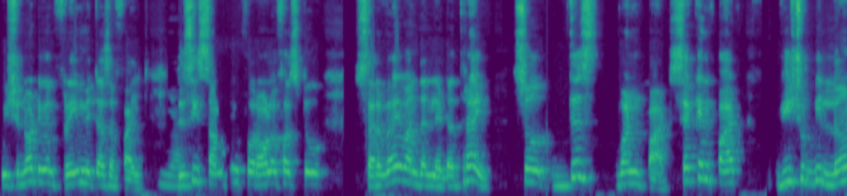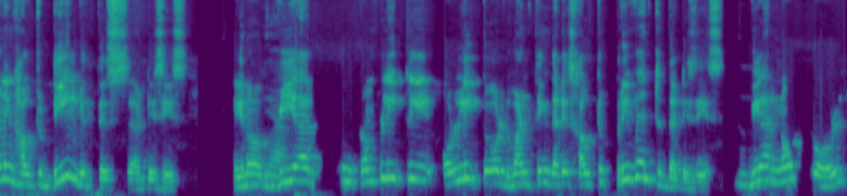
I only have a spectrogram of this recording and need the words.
We should not even frame it as a fight. Yeah. this is something for all of us to survive and then later thrive. So this one part. Second part we should be learning how to deal with this uh, disease. You know Yeah. we are completely only told one thing that is how to prevent the disease. Mhm. we are not told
